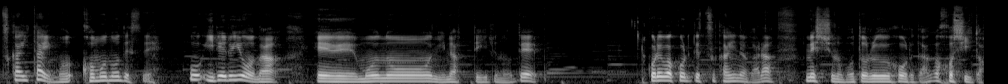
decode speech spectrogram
使いたい小物ですねを入れるような、えものになっているのでこれはこれで使いながらメッシュのボトルホルダーが欲しいと。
